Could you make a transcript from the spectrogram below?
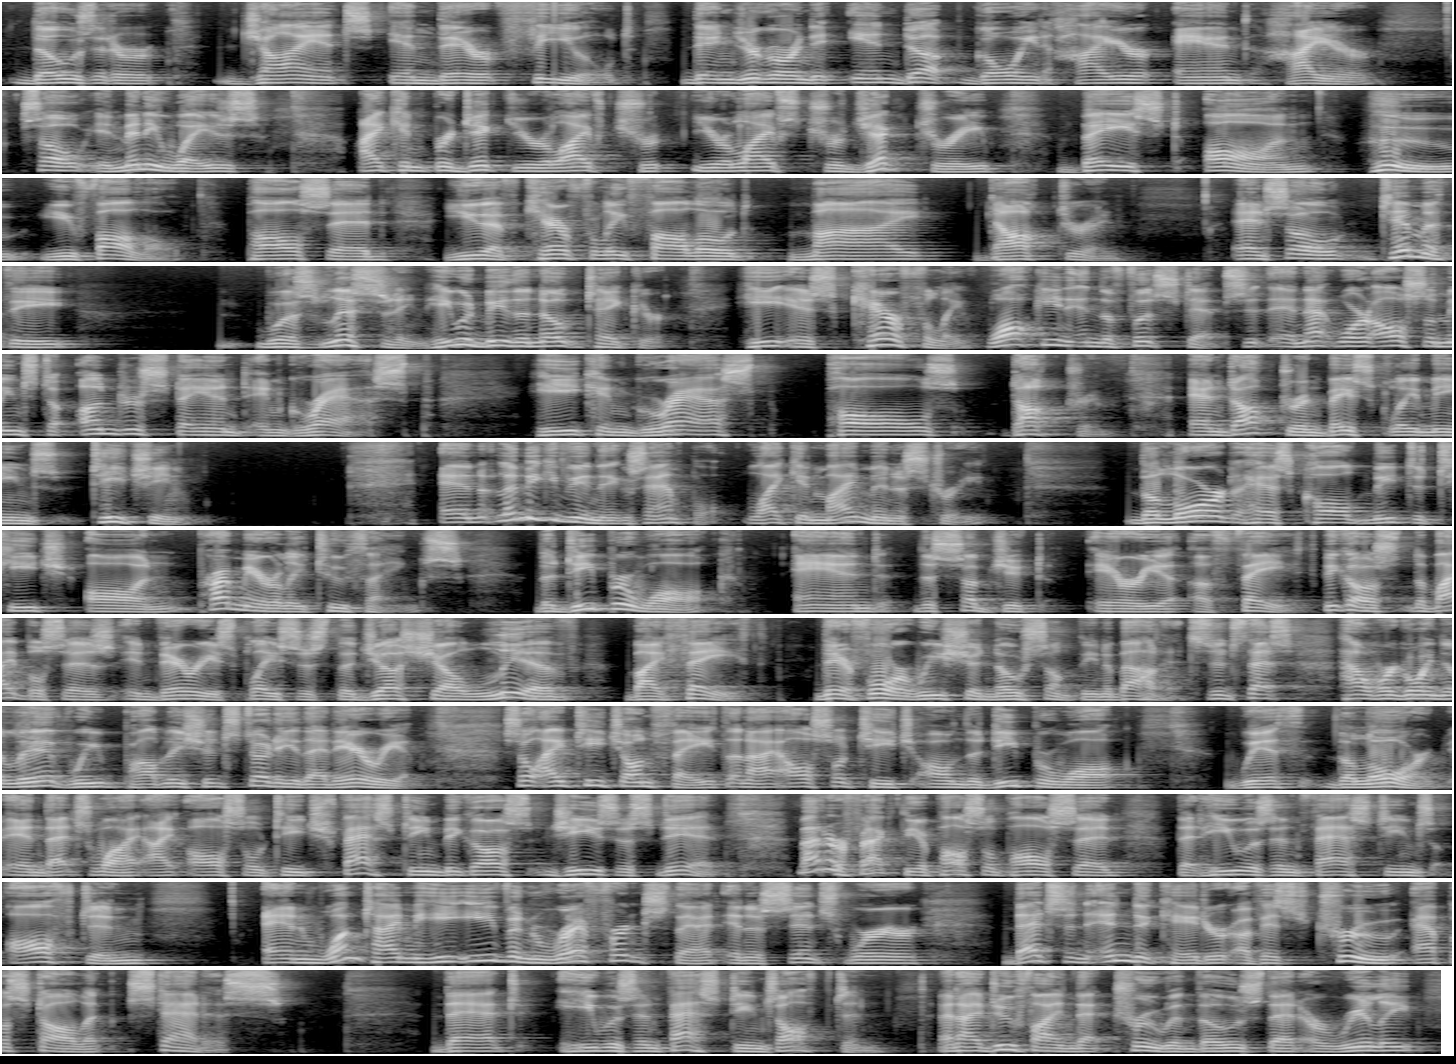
those that are giants in their field, then you're going to end up going higher and higher. So, in many ways, I can predict your life tra- your life's trajectory based on who you follow. Paul said, "You have carefully followed my doctrine." And so Timothy was listening. He would be the note taker. He is carefully walking in the footsteps. And that word also means to understand and grasp. He can grasp Paul's doctrine. And doctrine basically means teaching. And let me give you an example. Like in my ministry, the Lord has called me to teach on primarily two things the deeper walk and the subject area of faith. Because the Bible says in various places, the just shall live by faith. Therefore, we should know something about it. Since that's how we're going to live, we probably should study that area. So I teach on faith and I also teach on the deeper walk with the Lord. And that's why I also teach fasting because Jesus did. Matter of fact, the Apostle Paul said that he was in fastings often. And one time he even referenced that in a sense where that's an indicator of his true apostolic status, that he was in fastings often. And I do find that true in those that are really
